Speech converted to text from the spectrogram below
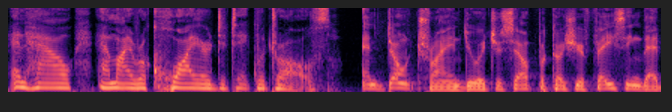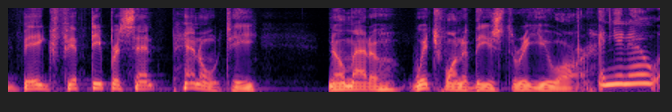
and how am I required to take withdrawals? And don't try and do it yourself because you're facing that big 50% penalty no matter which one of these three you are. And you know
